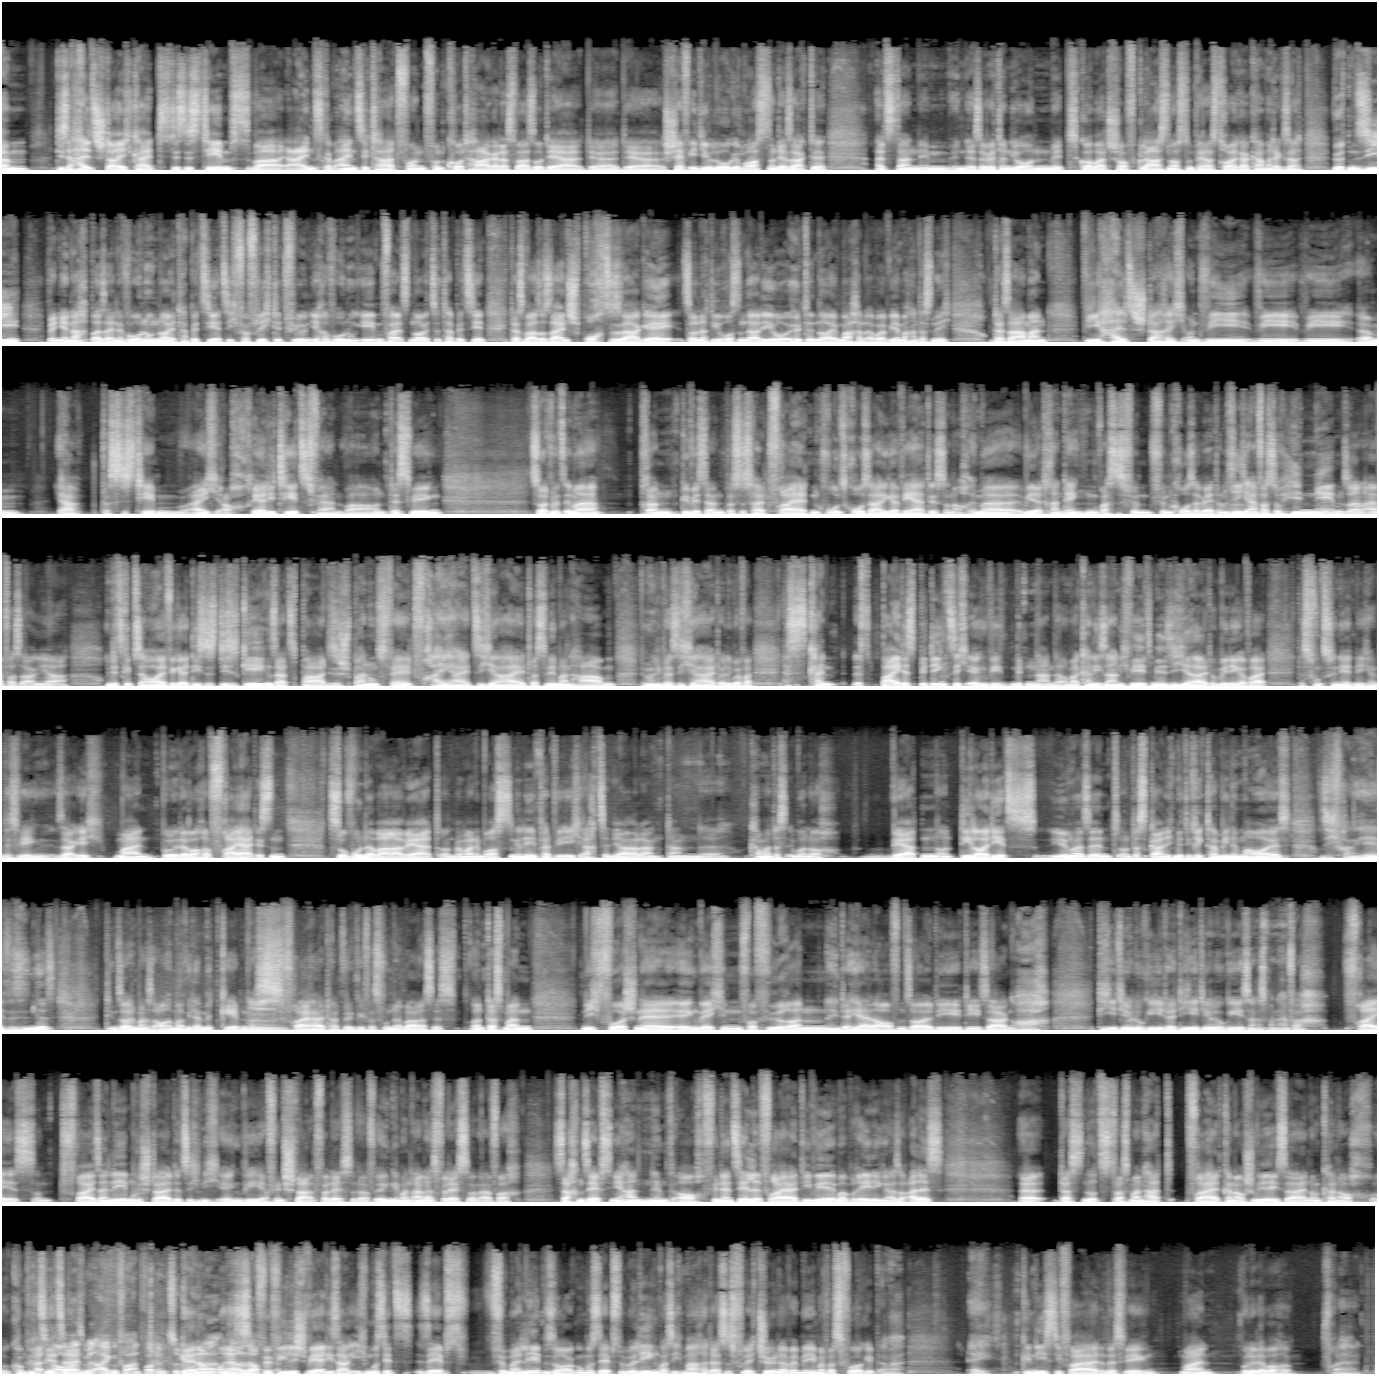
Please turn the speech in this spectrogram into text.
ähm, diese Halsstarrigkeit des Systems war ein, es gab ein Zitat von, von Kurt Hager, das war so der, der, der Chefideologe im Osten und der sagte, als dann im, in der Sowjetunion mit Gorbatschow, Glasnost und Perestroika kam, hat er gesagt, würden Sie, wenn Ihr Nachbar seine Wohnung neu tapeziert, sich verpflichtet fühlen, Ihre Wohnung ebenfalls neu zu tapezieren? Das war so sein Spruch zu sagen, hey, sollen doch die Russen da die Hütte neu machen, aber wir machen das nicht. Und da sah man, wie halsstarrig und wie, wie, wie, ähm, ja, das System eigentlich auch realitätsfern war. Und deswegen sollten wir uns immer dran gewissern, dass es halt Freiheit ein großartiger Wert ist und auch immer wieder dran denken, was es für ein, für ein großer Wert ist. Und es mhm. nicht einfach so hinnehmen, sondern einfach sagen, ja. Und jetzt gibt es ja häufiger dieses, dieses Gegensatzpaar, dieses Spannungsfeld, Freiheit, Sicherheit, was will man haben? Will man lieber Sicherheit oder lieber Freiheit? Das ist kein, das, beides bedingt sich irgendwie miteinander. Und man kann nicht sagen, ich will jetzt mehr Sicherheit und weniger Freiheit. Das funktioniert nicht. Und deswegen sage ich, mein Bulle der Woche, Freiheit ist ein so wunderbarer Wert. Und wenn man im Osten gelebt hat, wie ich, 18 Jahre lang, dann äh, kann man das immer noch werten und die Leute, die jetzt jünger sind und das gar nicht mitgekriegt haben, wie eine Mauer ist und sich fragen, hey, was ist denn das? Denen sollte man das auch immer wieder mitgeben, dass mhm. Freiheit halt wirklich was Wunderbares ist und dass man nicht vorschnell irgendwelchen Verführern hinterherlaufen soll, die, die sagen, ach, die Ideologie oder die Ideologie, sondern dass man einfach frei ist und frei sein Leben gestaltet, sich nicht irgendwie auf den Staat verlässt oder auf irgendjemand anders verlässt, sondern einfach Sachen selbst in die Hand nimmt, auch finanzielle Freiheit, die wir immer predigen, also alles äh, das nutzt, was man hat. Freiheit kann auch schwierig sein und kann auch äh, kompliziert hat auch sein. was mit Eigenverantwortung zu tun. Genau, ne? und das also. ist auch für viele schwer, die sagen, ich muss jetzt selbst für mein Leben sorgen und muss selbst überlegen, was ich mache. Da ist es vielleicht schöner, wenn mir jemand was vorgibt, aber ey, genießt die Freiheit und deswegen mein Bulle der Woche, Freiheit.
